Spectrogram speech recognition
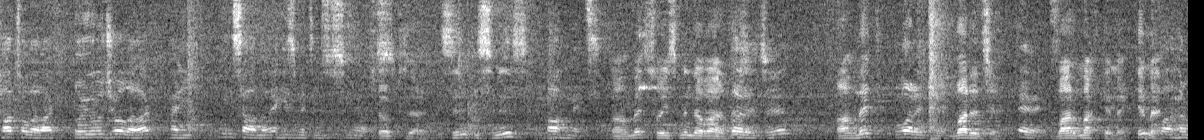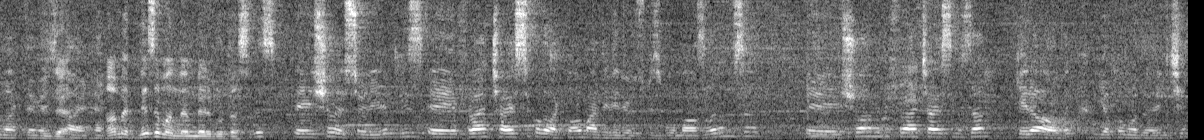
tat olarak, doyurucu olarak hani insanlara hizmetimizi sunuyoruz. Çok güzel. Sizin isminiz Ahmet, Ahmet, soy ismin de vardır. Darıcı, Ahmet Varıcı. Varıcı. Evet. Varmak demek değil mi? Parmak demek. Güzel. Aynen. Ahmet ne zamandan beri buradasınız? E, şöyle söyleyelim, biz e, franchise'lik olarak normalde veriyoruz biz bu mağazalarımızı. E, şu anda bir franchise'ımızdan geri aldık yapamadığı için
